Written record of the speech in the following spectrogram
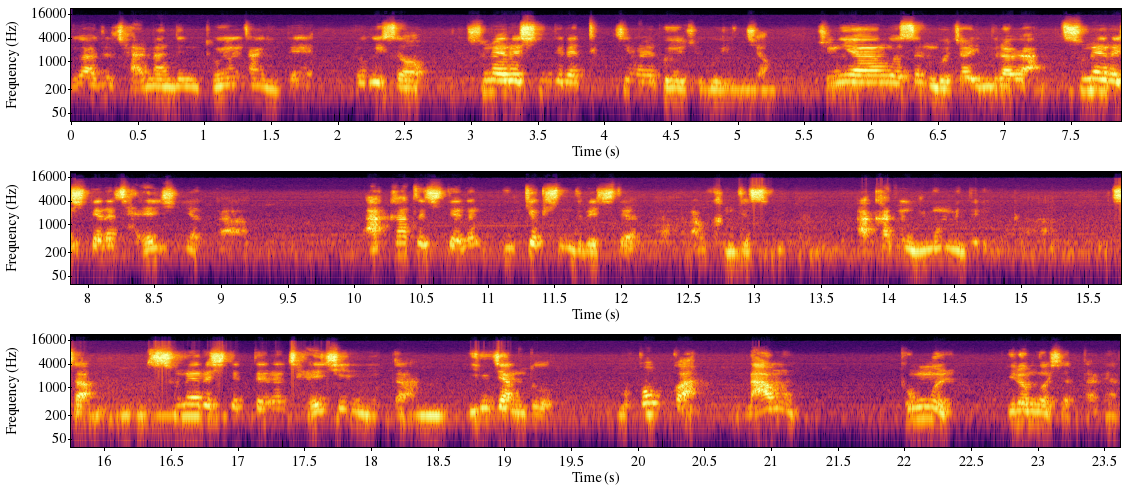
이거 아주 잘 만든 동영상인데 여기서 수메르 신들의 특징을 보여주고 있죠. 중요한 것은 뭐죠? 인드라가 수메르 시대는 자연신이었다. 아카드 시대는 인격 신들의 시대였다라고 강조했습니다. 아카드는 유목민들이니까. 그래서 수메르 시대 때는 자연신이니까 인장도 뭐 꽃과 나무, 동물 이런 것이었다면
